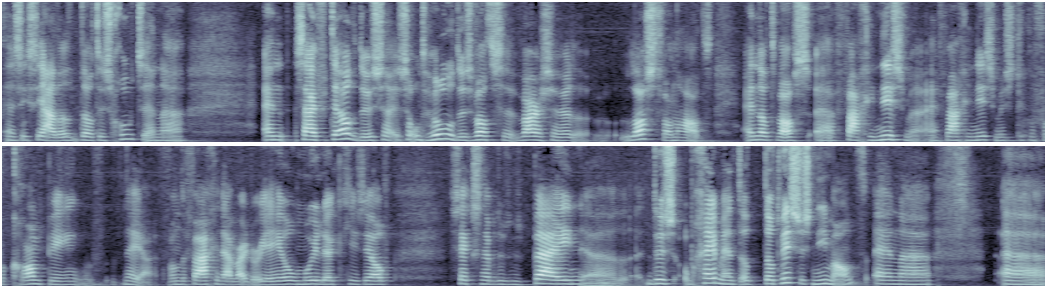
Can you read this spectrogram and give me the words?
En ze zegt: Ja, dat, dat is goed. En en zij vertelde dus, ze onthulde dus wat ze, waar ze last van had. En dat was uh, vaginisme. En vaginisme is natuurlijk een verkramping nou ja, van de vagina, waardoor je heel moeilijk jezelf seks hebt, dat doet pijn. Uh, dus op een gegeven moment, dat, dat wist dus niemand. En, uh,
